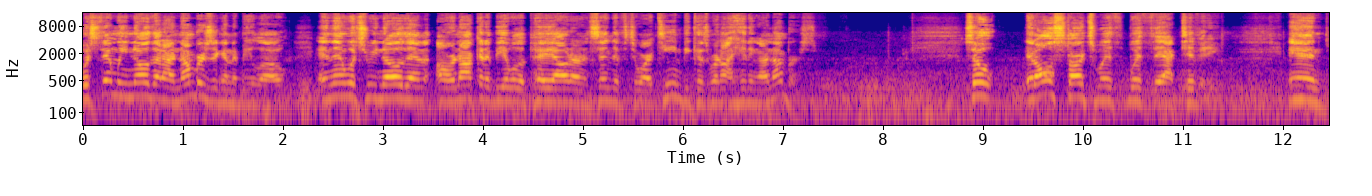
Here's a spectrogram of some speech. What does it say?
which then we know that our numbers are going to be low. And then which we know then we're not going to be able to pay out our incentives to our team because we're not hitting our numbers. So it all starts with, with the activity. And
